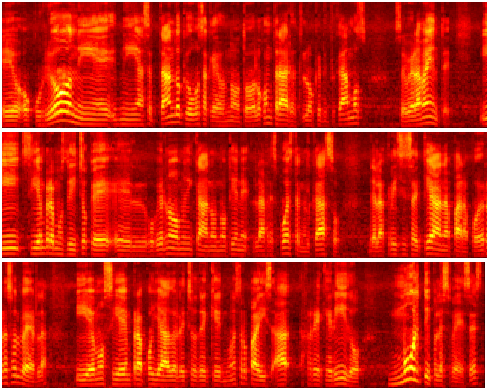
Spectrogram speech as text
eh, ocurrió ni, eh, ni aceptando que hubo saqueos, no, todo lo contrario, lo criticamos severamente. Y siempre hemos dicho que el gobierno dominicano no tiene la respuesta en el caso de la crisis haitiana para poder resolverla y hemos siempre apoyado el hecho de que nuestro país ha requerido múltiples veces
